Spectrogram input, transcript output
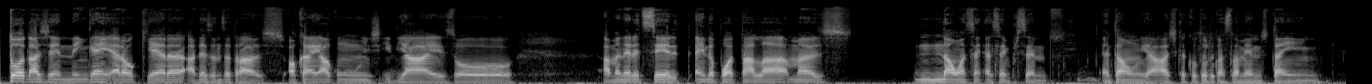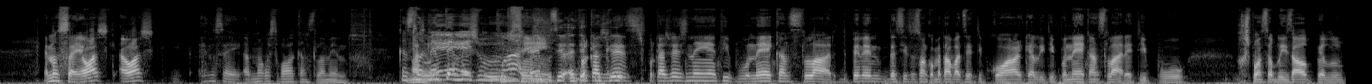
Sim. Toda a gente, ninguém era o que era há 10 anos atrás. Ok, alguns ideais ou a maneira de ser ainda pode estar lá, mas não a 100%. A 100%. Então, yeah, acho que a cultura do cancelamento tem. Eu não sei, eu acho que. Eu acho eu não sei, eu não gosto da palavra cancelamento. Cancelamento é, É, mesmo. tu- Sim, É impossível, até porque, às vezes, porque às vezes nem é tipo, nem é cancelar, dependendo da situação, como eu estava a dizer, tipo, com o R. Kelly, tipo, nem é cancelar, é tipo responsabilizá-lo pelo,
